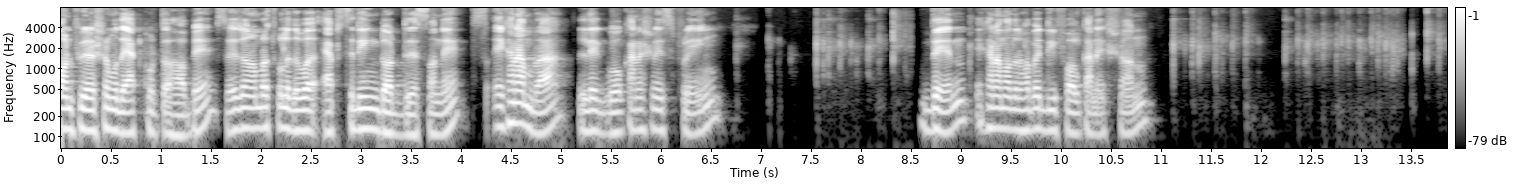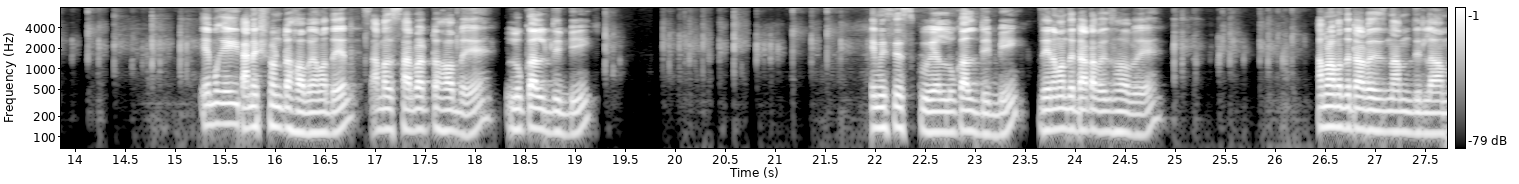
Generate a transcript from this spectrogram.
কনফিগারেশনের মধ্যে অ্যাড করতে হবে। সো এই জন্য আমরা চলে যাব অ্যাপসিডিং ডট জেসনে এখানে আমরা লিখব কানেকশন স্ট্রিং দেন এখানে আমাদের হবে ডিফল্ট কানেকশন এবং এই কানেকশনটা হবে আমাদের আমাদের সার্ভারটা হবে local DB MS SQL local DB then আমাদের ডাটাবেজ হবে, আমরা আমাদের ডাটাবেজ নাম দিলাম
